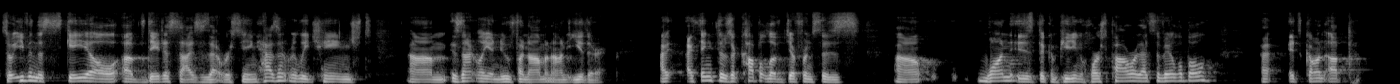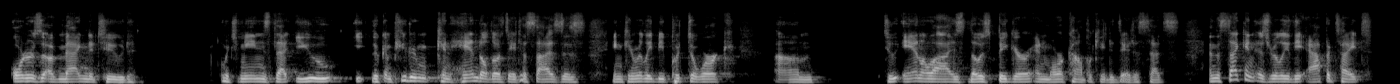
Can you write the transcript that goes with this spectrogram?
So even the scale of data sizes that we're seeing hasn't really changed, um, is not really a new phenomenon either. I, I think there's a couple of differences. Uh, one is the computing horsepower that's available. Uh, it's gone up orders of magnitude which means that you the computer can handle those data sizes and can really be put to work um, to analyze those bigger and more complicated data sets. And the second is really the appetite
